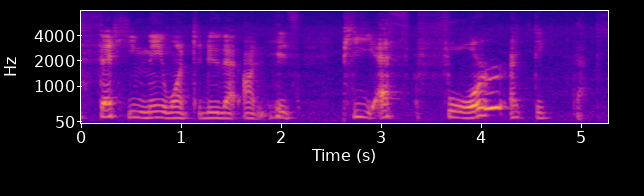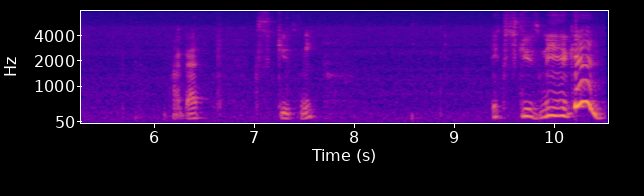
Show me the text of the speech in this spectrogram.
said he may want to do that on his PS4. I think that's my bad. Excuse me. Excuse me again.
